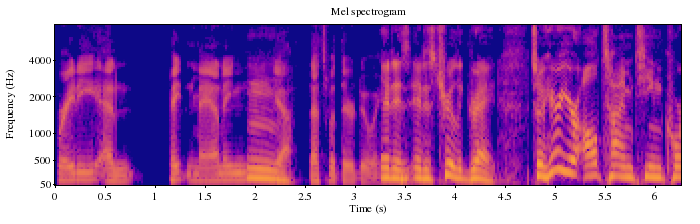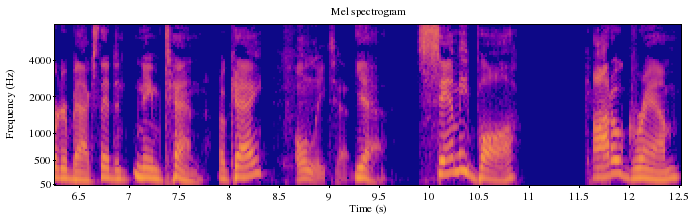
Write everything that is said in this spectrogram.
Brady and Peyton Manning, yeah, that's what they're doing. Mm. It is it is truly great. So here are your all-time team quarterbacks. They had to name 10, okay? Only 10. Yeah. Sammy Baugh, Otto Graham,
